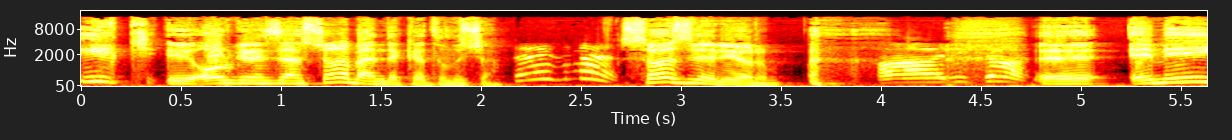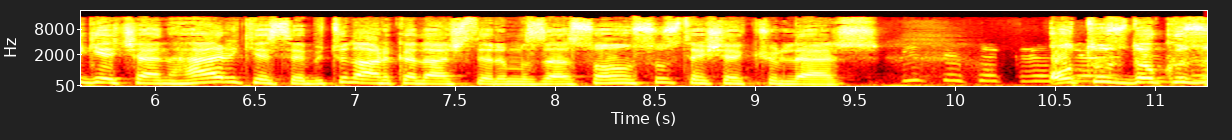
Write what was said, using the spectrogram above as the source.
ilk e, organizasyona ben de katılacağım. Söz mü? Söz veriyorum. Harika. E, emeği geçen herkese, bütün arkadaşlarımıza sonsuz teşekkürler. Biz teşekkür ediyoruz. 39.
